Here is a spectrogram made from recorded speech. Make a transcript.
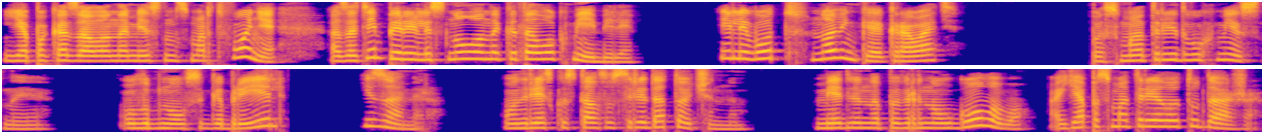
Я показала на местном смартфоне, а затем перелистнула на каталог мебели. Или вот новенькая кровать. Посмотри двухместные, улыбнулся Габриэль и замер. Он резко стал сосредоточенным. Медленно повернул голову, а я посмотрела туда же.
